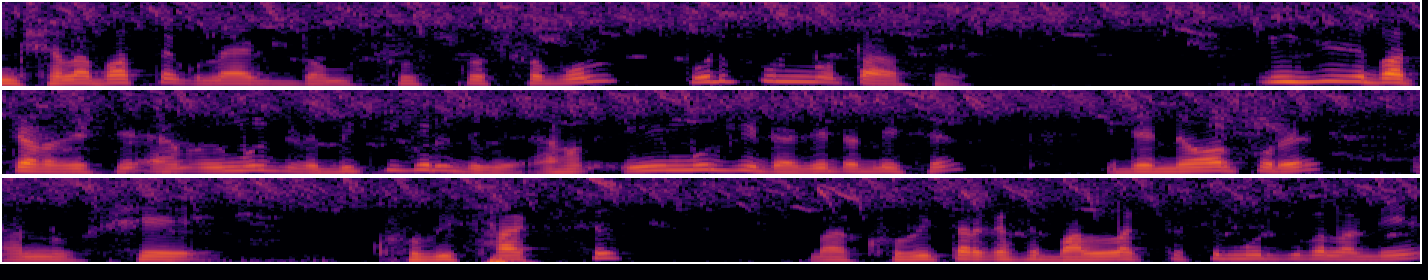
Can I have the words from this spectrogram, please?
ইনশাল্লাহ বাচ্চাগুলো একদম সুস্থ, সবল, পরিপূর্ণতা আছে। এই যে যে বাচ্চাটা নিছে এখন ওই মুরগিটা বিক্রি করে দেবে। এখন এই মুরগিটা যেটা নিছে, এটা নেওয়ার পরে এখন সে খুবই সাকসেস বা খুবই তার কাছে ভালো লাগতেছে মুরগি পালা নিয়ে।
